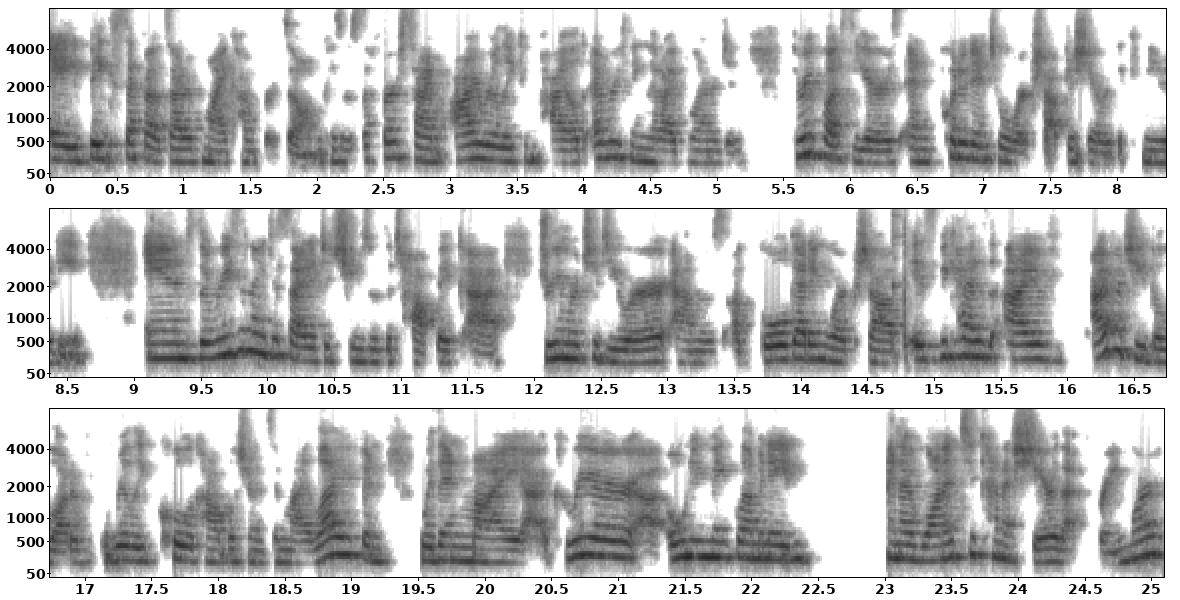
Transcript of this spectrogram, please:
a big step outside of my comfort zone because it was the first time I really compiled everything that I've learned in three plus years and put it into a workshop to share with the community. And the reason I decided to choose with the topic uh, Dreamer to Doer, um, it was a goal getting workshop, is because I've I've achieved a lot of really cool accomplishments in my life and within my uh, career, uh, owning Make Lemonade and I wanted to kind of share that framework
